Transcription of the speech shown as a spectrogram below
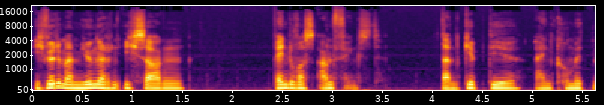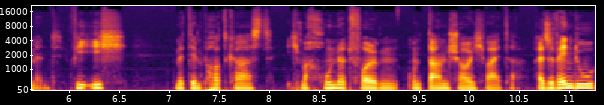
Ich würde meinem jüngeren Ich sagen, wenn du was anfängst, dann gib dir ein Commitment, wie ich mit dem Podcast. Ich mache 100 Folgen und dann schaue ich weiter. Also wenn du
